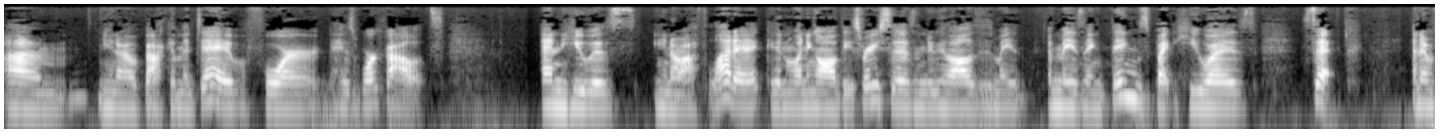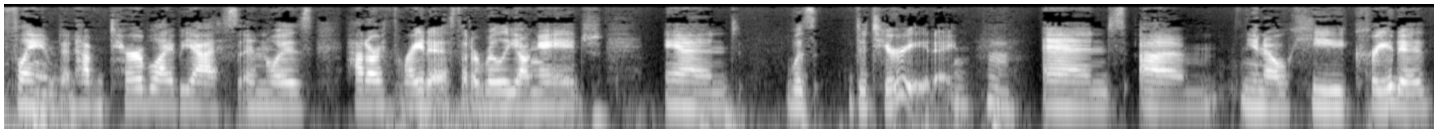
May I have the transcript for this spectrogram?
Um, you know, back in the day before his workouts, and he was you know athletic and winning all these races and doing all these ama- amazing things but he was sick and inflamed and had terrible IBS and was had arthritis at a really young age and was deteriorating. And um, you know he created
